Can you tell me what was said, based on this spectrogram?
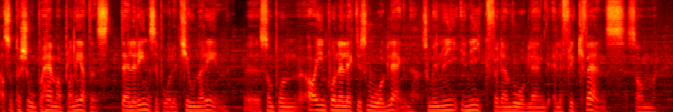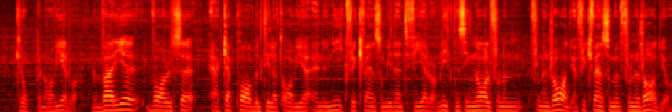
alltså person på hemmaplaneten ställer in sig på eller tunar in. Eh, som på en, ja, in på en elektrisk våglängd som är unik för den våglängd eller frekvens som kroppen avger då. Varje varelse är kapabel till att avge en unik frekvens som identifierar dem, likt en signal från en, från en radio, en frekvens som en, från en radio.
